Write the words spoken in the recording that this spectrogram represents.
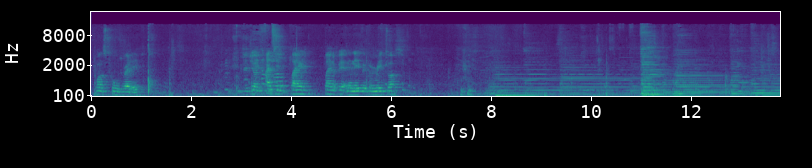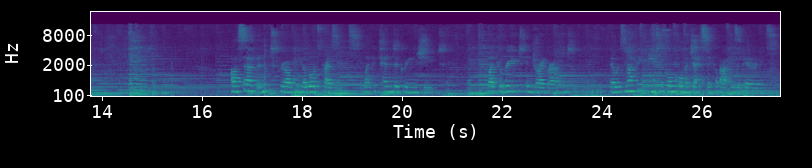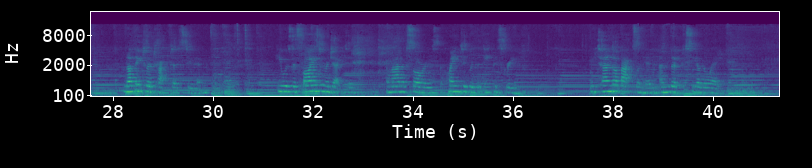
once Paul's ready, can you fancy playing, playing a bit and then Eva can read to us? Our servant grew up in the Lord's presence like a tender green shoot, like a root in dry ground. There was nothing beautiful or majestic about his appearance nothing to attract us to him. He was despised and rejected, a man of sorrows, acquainted with the deepest grief. We turned our backs on him and looked the other way.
